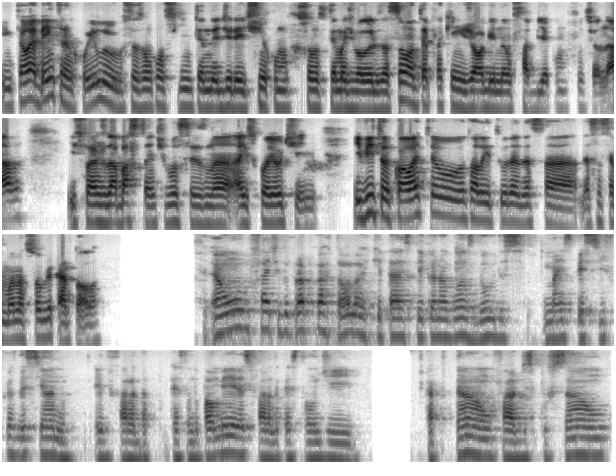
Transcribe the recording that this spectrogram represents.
Então é bem tranquilo, vocês vão conseguir entender direitinho como funciona o sistema de valorização, até para quem joga e não sabia como funcionava. Isso vai ajudar bastante vocês na, a escolher o time. E Vitor, qual é a tua leitura dessa, dessa semana sobre Cartola? É um site do próprio Cartola que está explicando algumas dúvidas mais específicas desse ano. Ele fala da questão do Palmeiras, fala da questão de, de capitão, fala de expulsão,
